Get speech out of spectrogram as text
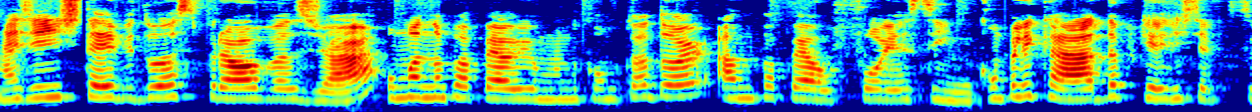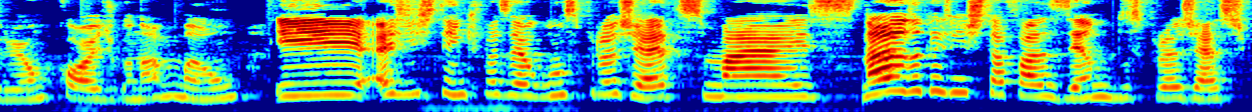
a gente teve duas provas já, uma no papel e uma no computador. A no papel foi, assim, complicada, porque a gente teve que escrever um código na mão, e a gente tem que fazer alguns projetos, mas nada do que a gente tá fazendo dos projetos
